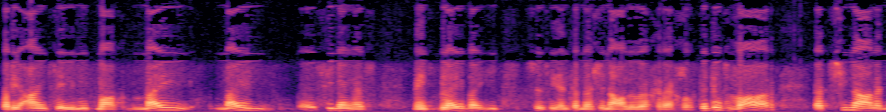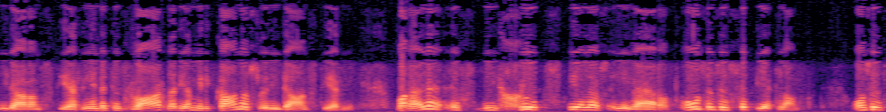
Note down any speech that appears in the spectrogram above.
wat die ANC moet maak. My my siening is mens bly by iets soos die internasionale hooggeregshof. Dit is waar dat China hulle nie daaraan steur nie en dit is waar dat die Amerikaners hulle nie daaraan steur nie. Maar hulle is die groot spelers in die wêreld. Ons is 'n sippeetland. Ons is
